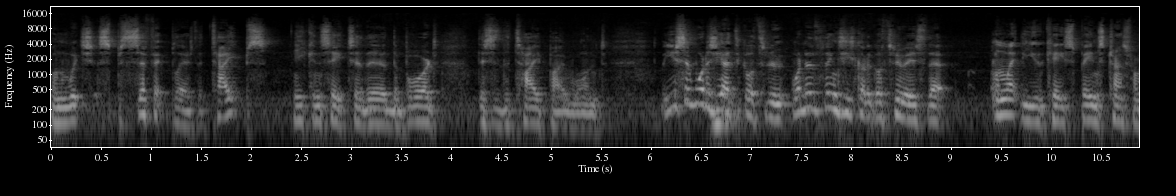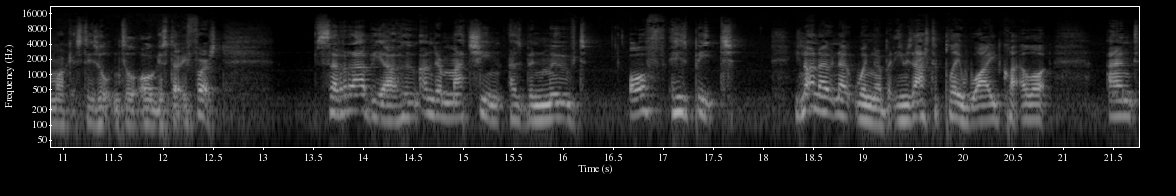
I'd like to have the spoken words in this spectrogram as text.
on which specific players, the types, he can say to the the board, "This is the type I want." But you said, what has he had to go through? One of the things he's got to go through is that, unlike the UK, Spain's transfer market stays open until August thirty first. Sarabia, who under Machin has been moved off his beat he's not an out and out winger, but he was asked to play wide quite a lot. And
